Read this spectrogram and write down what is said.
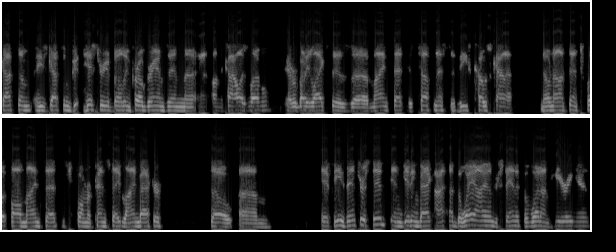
got some. He's got some good history of building programs in uh, on the college level. Everybody likes his uh, mindset, his toughness, his East Coast kind of no nonsense football mindset. He's former Penn State linebacker. So um, if he's interested in getting back, I, the way I understand it, the what I'm hearing is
